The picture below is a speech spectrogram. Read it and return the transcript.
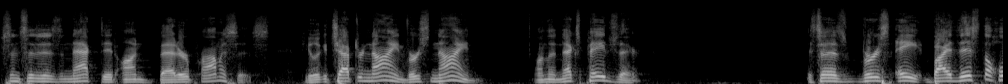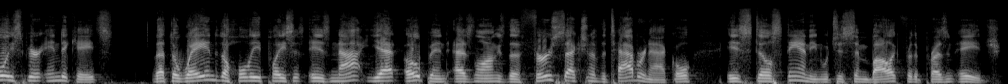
since it is enacted on better promises. If you look at chapter 9, verse 9, on the next page there, it says, verse 8, By this the Holy Spirit indicates that the way into the holy places is not yet opened as long as the first section of the tabernacle is still standing, which is symbolic for the present age.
